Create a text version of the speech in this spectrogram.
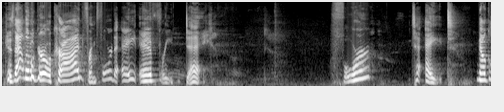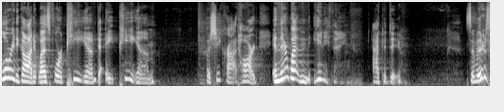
Because that little girl cried from four to eight every day. Four to eight. Now, glory to God, it was 4 p.m. to 8 p.m., but she cried hard. And there wasn't anything I could do. So there's,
